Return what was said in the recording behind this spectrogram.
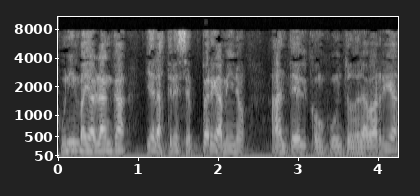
Junín Bahía Blanca y a las 13 Pergamino ante el conjunto de Olavarría.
